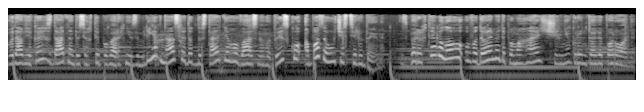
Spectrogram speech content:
вода в яких здатна досягти поверхні землі внаслідок достатнього власного тиску або за участі людини. Зберегти вологу у водоймі допомагають щільні ґрунтові породи,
